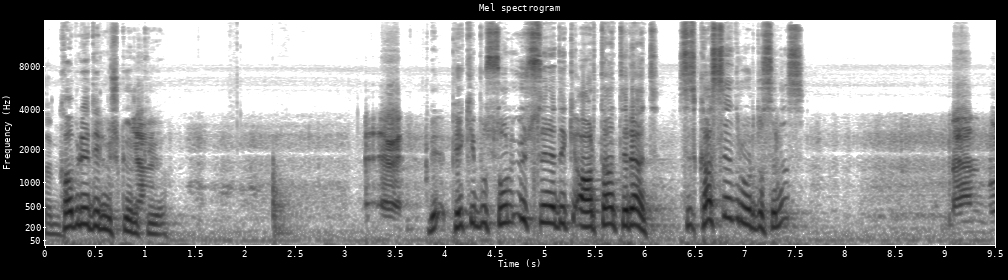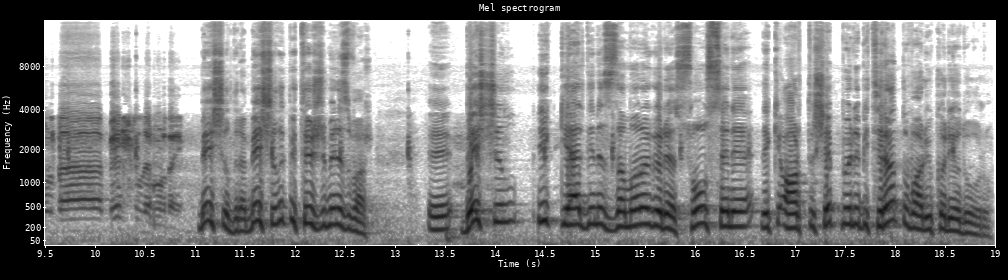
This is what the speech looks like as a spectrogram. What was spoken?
Tabii. Kabul edilmiş gözüküyor. Evet. Peki bu son 3 senedeki artan trend. Siz kaç senedir oradasınız? Ben burada 5 yıldır buradayım. 5 yıldır. 5 yıllık bir tecrübeniz var. 5 yıl ilk geldiğiniz zamana göre son senedeki artış hep böyle bir trend mi var yukarıya doğru?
